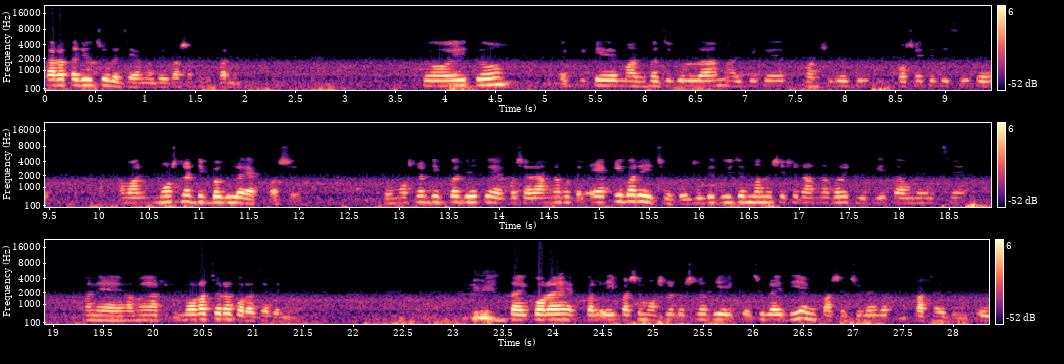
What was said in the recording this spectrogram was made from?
তাড়াতাড়িও চলে যায় আমাদের বাসা থেকে পানি। তো এই তো একদিকে মাছ ভাজি করলাম আর একদিকে মাংস যেহেতু কষাইতে দিছি, তো আমার মশলার ডিব্বাগুলো এক পাশে। তো মশলার ডিব্বা যেহেতু এক পাশে রান্নাঘরটা একেবারেই ছোট। যদি দুইজন মানুষ এসে রান্নাঘরে ঢুকি, তাহলে হচ্ছে মানে আমি আর নড়াচড়া করা যাবে না। তাই কড়াই একবার এই পাশে মশলা টশলা দিয়ে এই চুলায় দিয়ে আমি পাশের চুলায় পাঠাই দিই। ওই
